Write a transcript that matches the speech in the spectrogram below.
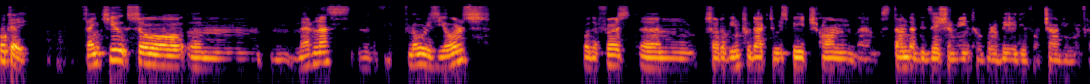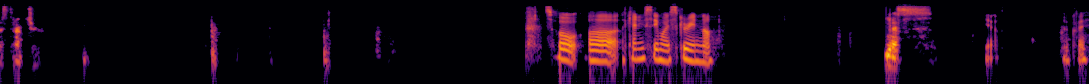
Okay, thank you. So, um, Mehrnaz, the floor is yours for the first um, sort of introductory speech on um, standardization and interoperability for charging infrastructure. So, uh, can you see my screen now? Yes. Yeah. Okay.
